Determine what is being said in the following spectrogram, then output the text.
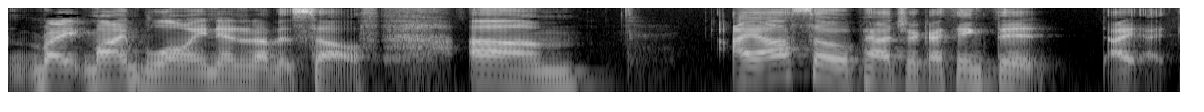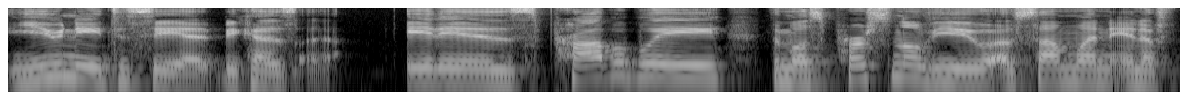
right mind blowing in and of itself um, I also, Patrick, I think that I, you need to see it because it is probably the most personal view of someone in a f-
